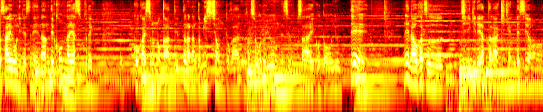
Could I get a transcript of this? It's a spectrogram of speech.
最後にですねなんでこんな安くで公開するのかって言ったらなんかミッションとかそういうことを言うんですよ。臭いことを言って。でなおかつ地域でやったら危険ですよ。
